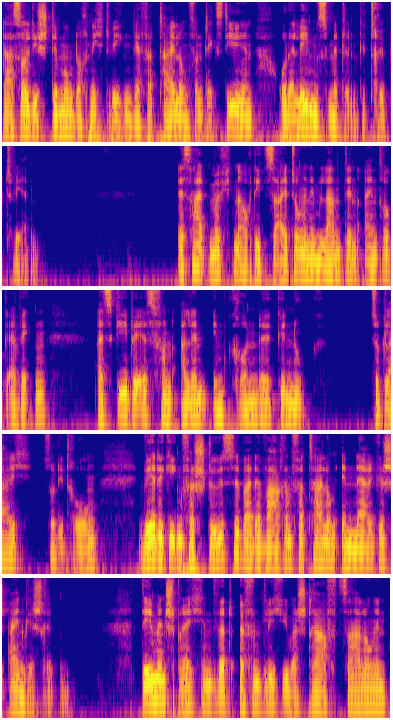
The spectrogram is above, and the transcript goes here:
Da soll die Stimmung doch nicht wegen der Verteilung von Textilien oder Lebensmitteln getrübt werden. Deshalb möchten auch die Zeitungen im Land den Eindruck erwecken, als gebe es von allem im Grunde genug. Zugleich, so die Drohung, werde gegen Verstöße bei der Warenverteilung energisch eingeschritten. Dementsprechend wird öffentlich über Strafzahlungen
